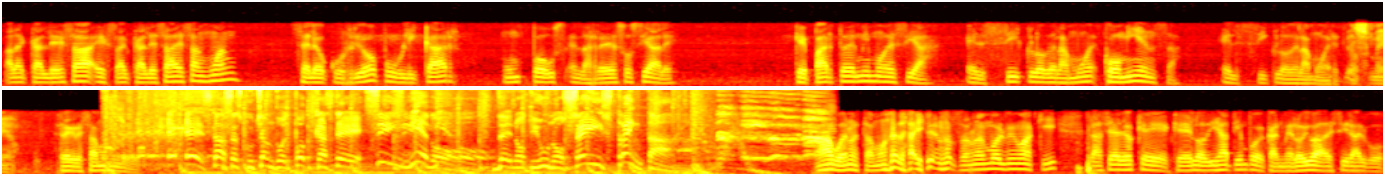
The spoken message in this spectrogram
a la alcaldesa exalcaldesa de San Juan se le ocurrió publicar un post en las redes sociales que parte del mismo decía el ciclo de la muerte comienza el ciclo de la muerte Dios mío. regresamos en breve Estás escuchando el podcast de Sin, miedo, de Noti1630. Ah, bueno, estamos en el aire, nosotros nos envolvimos aquí. Gracias a Dios que, que lo dije a tiempo, que Carmelo iba a decir algo.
